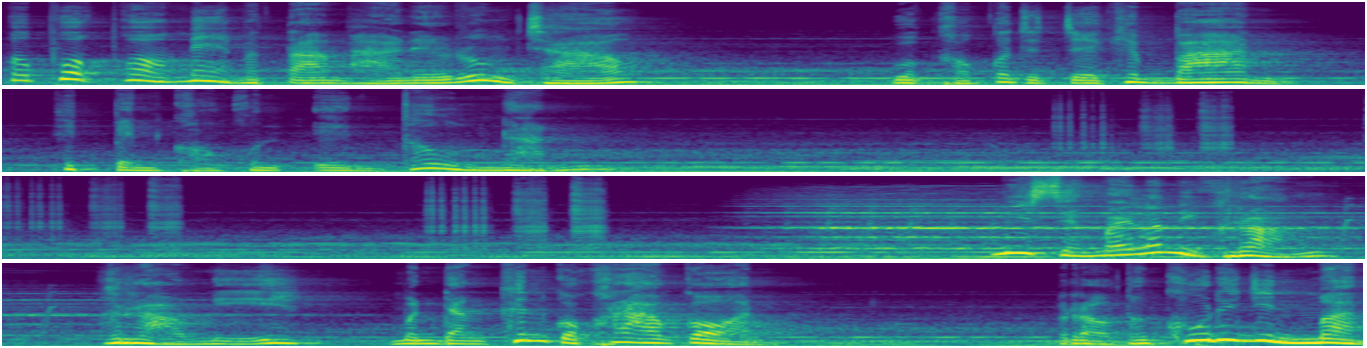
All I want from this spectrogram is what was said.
พอพวกพ่อแม่มาตามหาในรุ่งเช้า พวกเขาก็จะเจอแค่บ้าน ที่เป็นของคนอื่นเท่านั้น มีเสียงไม้ลั่นอีกครั้ง คราวนี้มันดังขึ้นกว่าคราวก่อน เราทั้งคู่ได้ยินมัน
